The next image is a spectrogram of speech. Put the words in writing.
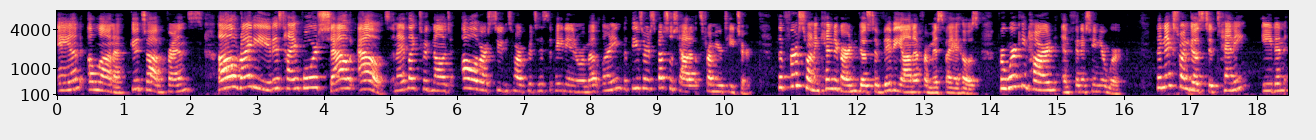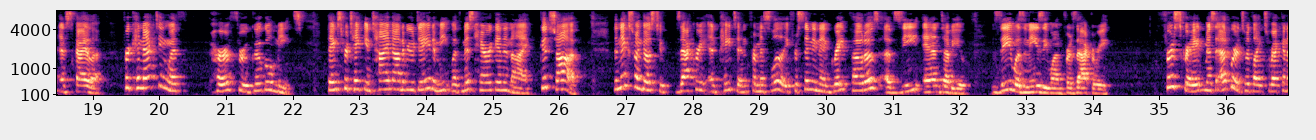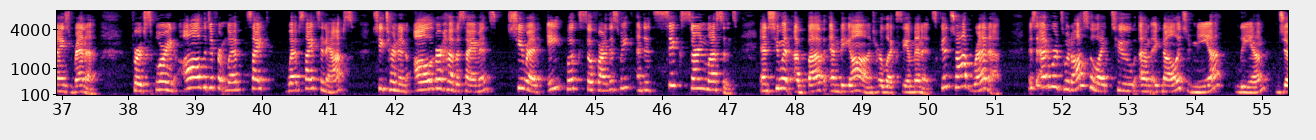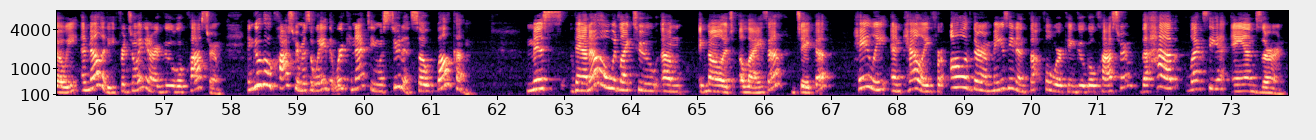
and Alana. Good job, friends. All righty, it is time for shout outs. And I'd like to acknowledge all of our students who are participating in remote learning, but these are special shout outs from your teacher. The first one in kindergarten goes to Viviana from Miss Vallejos for working hard and finishing your work. The next one goes to Tenny, Eden, and Skyla for connecting with her through Google Meets. Thanks for taking time out of your day to meet with Miss Harrigan and I. Good job. The next one goes to Zachary and Peyton from Miss Lily for sending in great photos of Z and W. Z was an easy one for Zachary. First grade, Miss Edwards would like to recognize Rena for exploring all the different website, websites and apps. She turned in all of her hub assignments. She read eight books so far this week and did six Zearn lessons. And she went above and beyond her Lexia minutes. Good job, Rena. Miss Edwards would also like to um, acknowledge Mia, Liam, Joey, and Melody for joining our Google Classroom. And Google Classroom is a way that we're connecting with students, so welcome. Miss Van O would like to um, acknowledge Eliza, Jacob, Haley, and Callie for all of their amazing and thoughtful work in Google Classroom, the Hub, Lexia, and Zearn.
